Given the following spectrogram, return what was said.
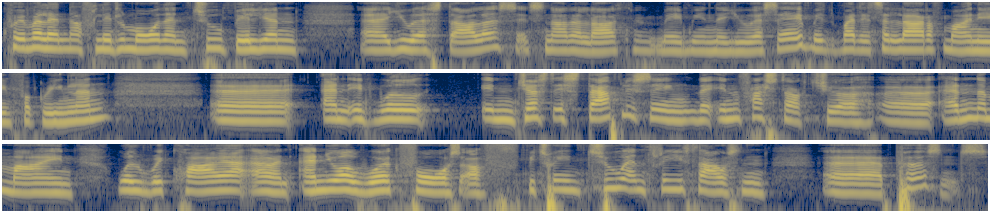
equivalent of little more than 2 billion uh, US dollars. It's not a lot, maybe in the USA, but, but it's a lot of money for Greenland. Uh, and it will, in just establishing the infrastructure uh, and the mine, will require an annual workforce of between two and 3,000 uh, persons.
